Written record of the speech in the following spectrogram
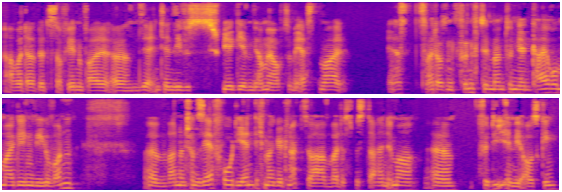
aber da wird es auf jeden Fall äh, ein sehr intensives Spiel geben. Wir haben ja auch zum ersten Mal erst 2015 beim Turnier in Kairo mal gegen die gewonnen. Äh, waren dann schon sehr froh, die endlich mal geknackt zu haben, weil das bis dahin immer äh, für die irgendwie ausging,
